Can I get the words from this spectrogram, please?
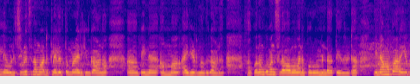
ഇല്ല. വിളിച്ച് വിളിച്ച് നമ്മൾ അടുക്കളയിൽ എത്തുമ്പോഴായിരിക്കും കാണാം. പിന്നെ അമ്മ അരി ഇടുന്നത് കാണാം. അപ്പോൾ നമുക്ക് മനസ്സിലാവും അമ്മ മനഃപൂർവം മിണ്ടാത്തേന്ന് കേട്ടോ. പിന്നെ അമ്മ പറയും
